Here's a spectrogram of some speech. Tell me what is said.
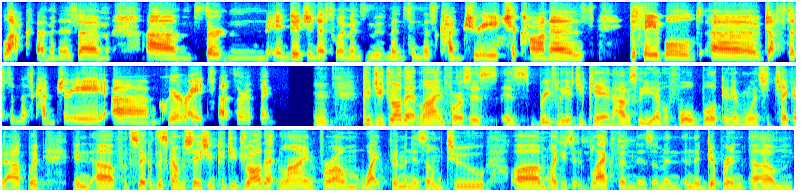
Black feminism, um, certain Indigenous women's movements in this country, Chicanas, disabled uh, justice in this country, um, queer rights, that sort of thing. Mm. Could you draw that line for us as, as briefly as you can? Obviously, you have a full book and everyone should check it out. But in uh, for the sake of this conversation, could you draw that line from white feminism to, um, like you said, black feminism and, and the different um,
